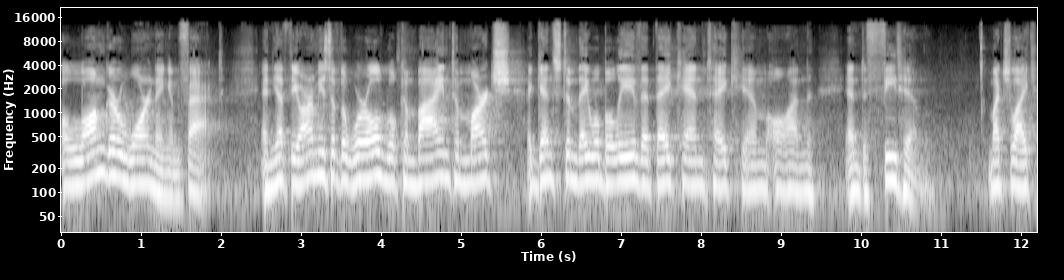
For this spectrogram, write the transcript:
a longer warning, in fact. And yet, the armies of the world will combine to march against him. They will believe that they can take him on and defeat him. Much like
